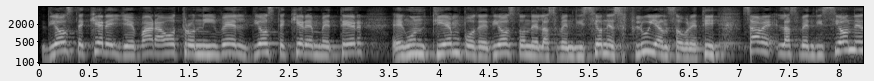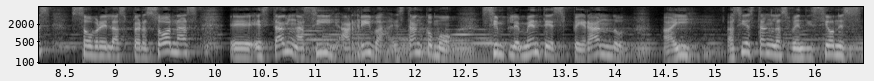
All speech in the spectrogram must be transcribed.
Dios te quiere llevar a otro nivel, Dios te quiere meter en un tiempo de Dios donde las bendiciones fluyan sobre ti. ¿Sabe? Las bendiciones sobre las personas eh, están así arriba, están como simplemente esperando ahí. Así están las bendiciones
